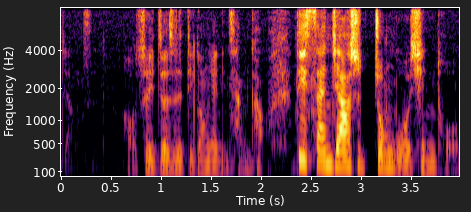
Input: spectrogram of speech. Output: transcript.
这样子，好，所以这是提供给你参考。第三家是中国信托。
